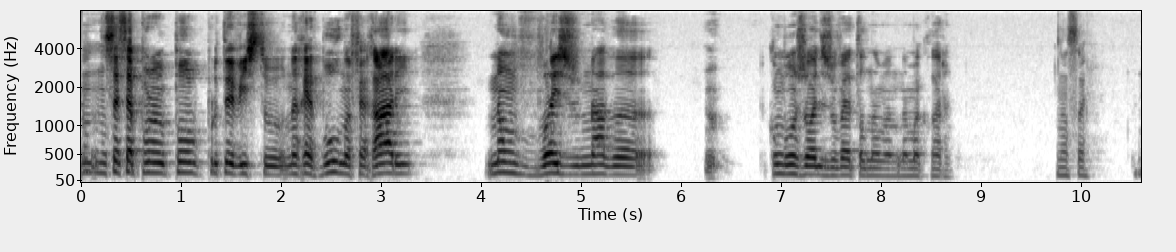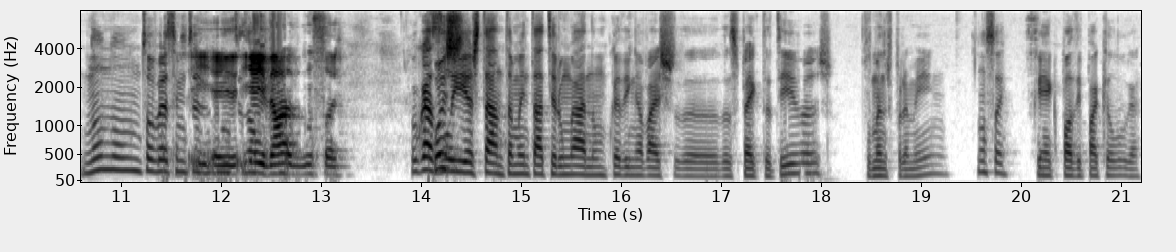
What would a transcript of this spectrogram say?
Não sei se é por, por, por ter visto na Red Bull, na Ferrari. Não vejo nada com bons olhos o Vettel na, na McLaren. Não sei. Não, não estou a ver assim muito. E, muito e, a idade, não sei. O Gasly pois... este ano também está a ter um ano um bocadinho abaixo de, das expectativas, pelo menos para mim. Não sei quem é que pode ir para aquele lugar.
